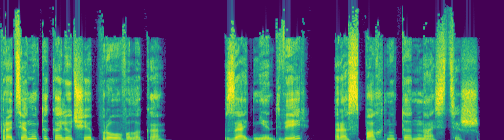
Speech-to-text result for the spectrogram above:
протянута колючая проволока. Задняя дверь распахнута настежь.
